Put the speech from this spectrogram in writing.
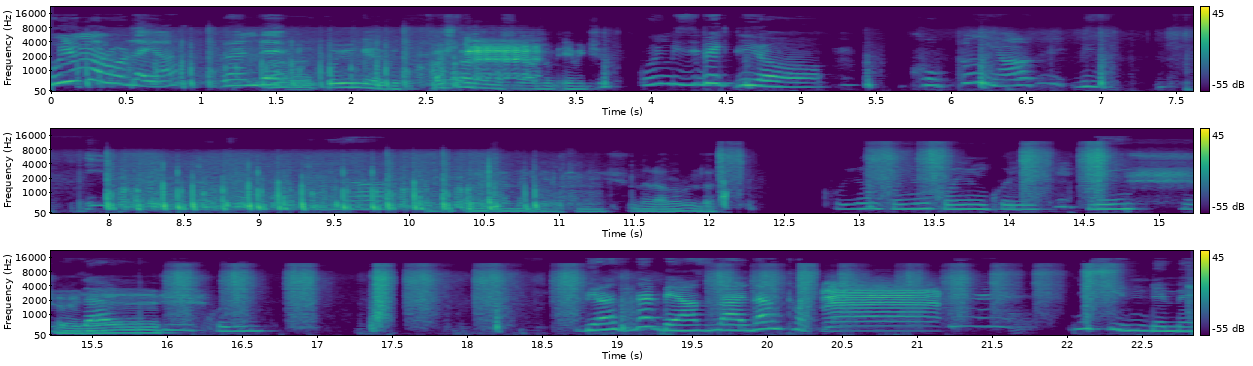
koyun var orada ya. Ben de Aa, koyun geldi. Kaç tane olması lazım ev için? koyun bizi bekliyor. Korktum ya. Biz... Ya. Koyun yanına gidelim şimdi. Şunları alalım da. Koyun koyun koyun koyun. Ne Şöyle. güzel bir koyun. Biraz da beyazlardan topla. Ne şimdi mi?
